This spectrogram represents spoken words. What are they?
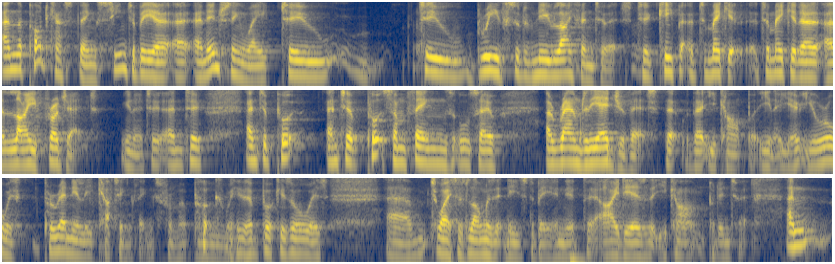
and the podcast thing seemed to be a, a, an interesting way to to breathe sort of new life into it, to keep it, to make it, to make it a, a live project, you know, to and to and to put and to put some things also around the edge of it that that you can't put. You know, you're, you're always perennially cutting things from a book. Mean, a book is always um, twice as long as it needs to be, and it, ideas that you can't put into it. And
